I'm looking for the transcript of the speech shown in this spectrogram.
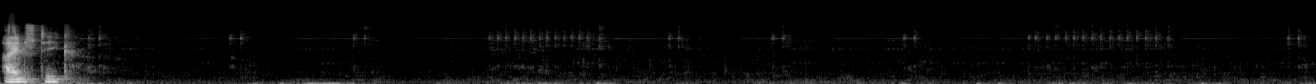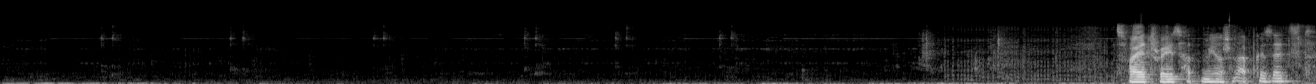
Einstieg. Zwei Trades hatten wir schon abgesetzt.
